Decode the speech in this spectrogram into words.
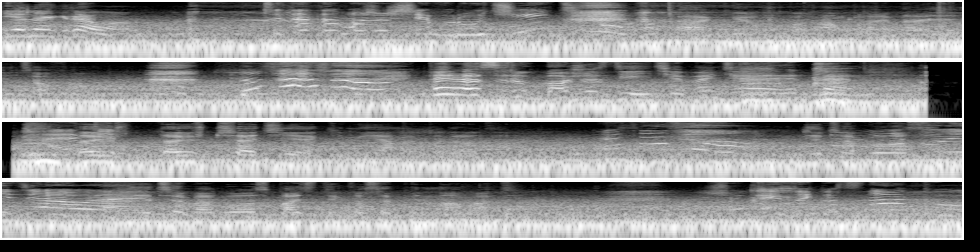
Ja nagrałam. Czy tata możesz się wrócić? No tak, już po Humble. Teraz zrób może zdjęcie, będzie ten. To już, to już trzeci, jaki mijamy po drodze. Gdzie trzeba było, Nie nie trzeba było spać, tylko se pilnować. Szukaj tego znaku.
